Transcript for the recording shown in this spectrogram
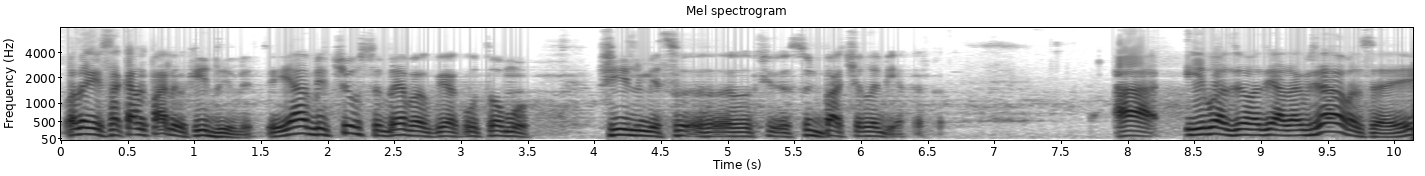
От такий стакан палінки і дивляться. І я відчув себе як, у тому фільмі е, Судьба чоловіка. А і от, я так взяв оце,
